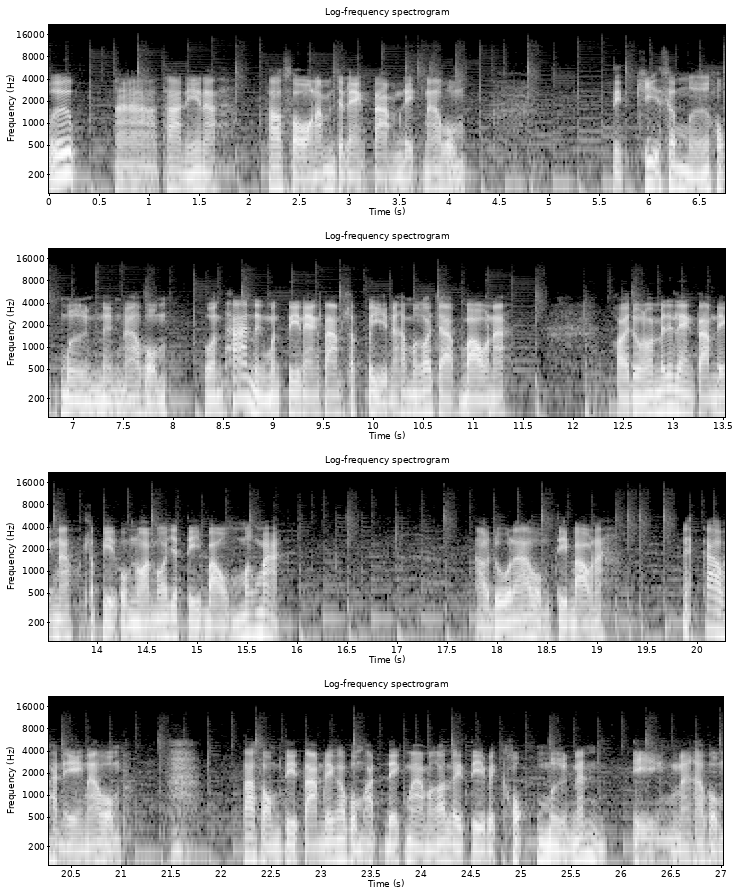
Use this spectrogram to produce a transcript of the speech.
ปึ๊บอ่าท่านี้นะท่าสองนะมันจะแรงตามเด็กนะครับผม ติดคีเสมอหกหมื่นหนึ่งนะครับผมส่วนท่าหนึ่งมันตีแรงตามสปีดนะครับ มันก็จะเบานะ คอยดูมันไม่ได้แรงตามเด็กนะสปีดผมน้อยมันก็จะตีเบามากๆเอาดูนะครับผมตีเบานะเนี่ยเก้าพันเองนะครับผม ถ้าสองตีตามเด็กนะผมอัดเด็กมามันก็เลยตีไปหกหมื่นนั่นเองนะครับผม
